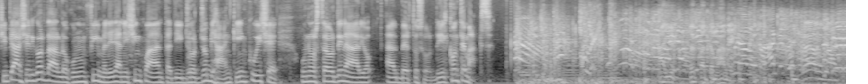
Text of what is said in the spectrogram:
ci piace ricordarlo con un film degli anni 50 di Giorgio Bianchi in cui c'è uno straordinario Alberto Sordi, il Conte Max. Ah, ho fatto male. Bravo Max! Bravo Max!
